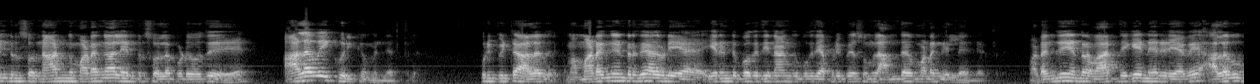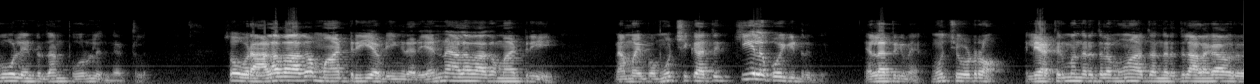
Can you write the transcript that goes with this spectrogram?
என்று சொல் நான்கு மடங்கால் என்று சொல்லப்படுவது அளவை குறிக்கும் இந்த இடத்துல. குறிப்பிட்ட அளவு. நம்ம மடங்குன்றதே அதோடைய இரண்டு பகுதி நான்கு பகுதி அப்படி பேசுவோம்ல அந்த மடங்கு இல்லை இந்த இடத்துல. மடங்கு என்ற வார்த்தைக்கே நேரடியாகவே அளவுகோல் என்று தான் பொருள் இந்த இடத்துல. ஸோ ஒரு அளவாக மாற்றி அப்படிங்கிறாரு. என்ன அளவாக மாற்றி? நம்ம இப்போ மூச்சு காத்து கீழே போய்கிட்டு இருக்கு. எல்லாத்துக்குமே. மூச்சு விடுறோம். இல்லையா? திருமந்திரத்தில் மூணாவது தந்திரத்தில் அழகாக ஒரு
